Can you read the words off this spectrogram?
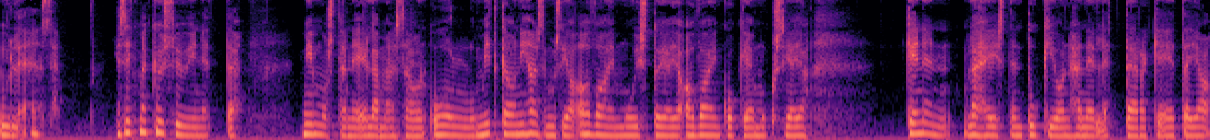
yleensä. Ja sitten mä kysyin, että millaista hänen elämänsä on ollut, mitkä on ihan semmoisia avainmuistoja ja avainkokemuksia ja kenen läheisten tuki on hänelle tärkeää ja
